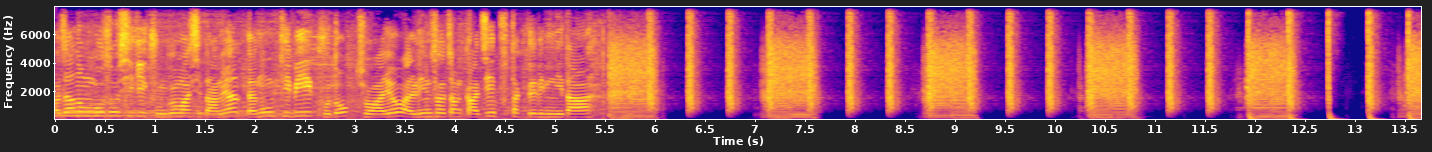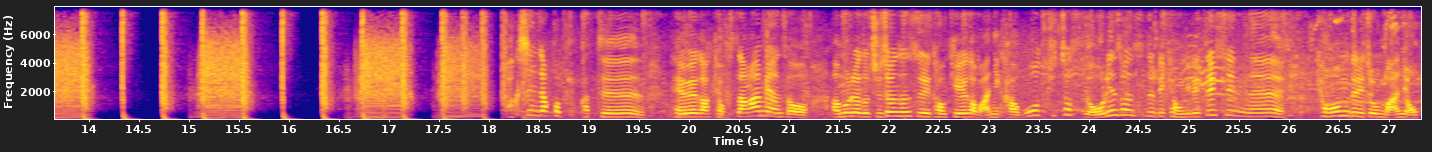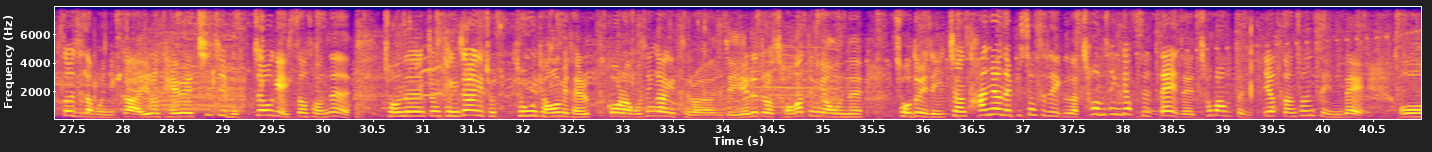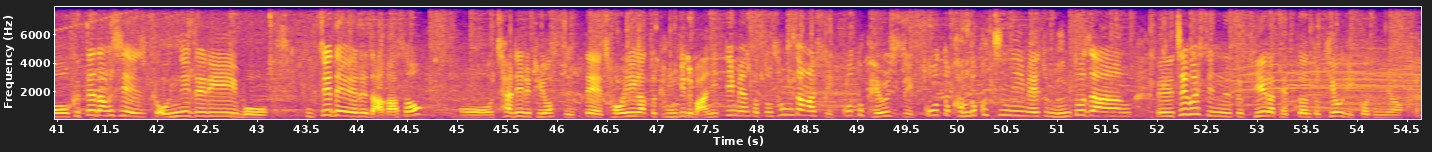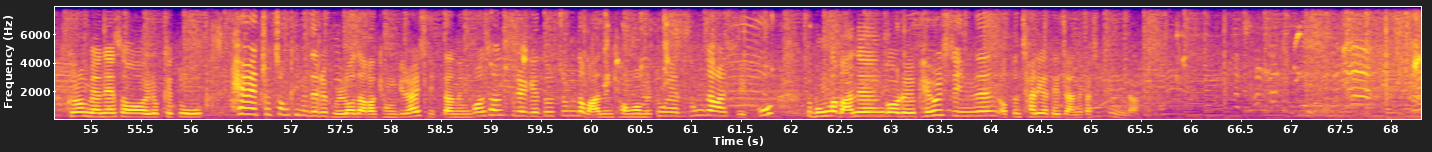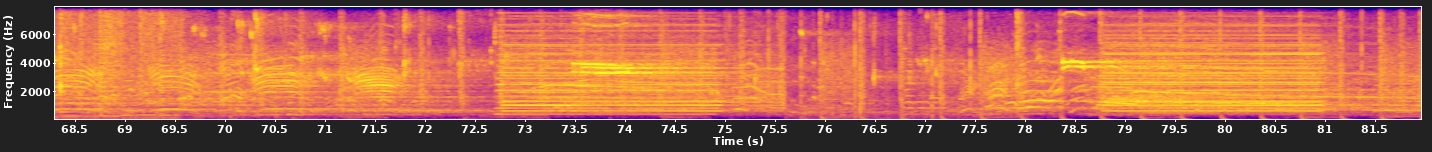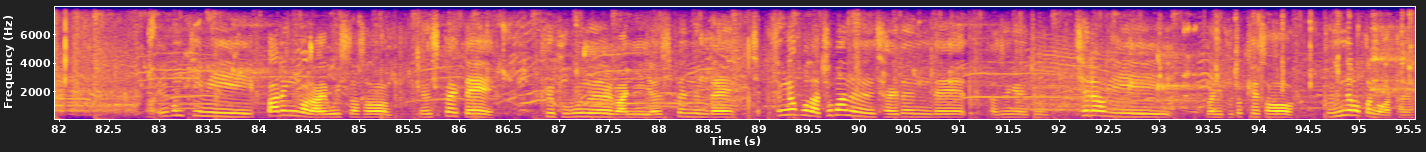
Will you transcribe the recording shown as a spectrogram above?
여자농구 소식이 궁금하시다면 야농TV 구독, 좋아요, 알림 설정까지 부탁드립니다. 신자컵 같은 대회가 격상하면서 아무래도 주전 선수들이 더 기회가 많이 가고 퓨처스 어린 선수들이 경기를 뛸 수 있는 경험들이 좀 많이 없어지다 보니까 이런 대회 취지 목적에 있어서는 저는 좀 굉장히 조- 좋은 경험이 될 거라고 생각이 들어요. 이제 예를 들어 저 같은 경우는 저도 이제 2004년에 퓨처스 리그가 처음 생겼을 때 이제 초반부터 뛰었던 선수인데 어 그때 당시에 그 언니들이 뭐 국제 대회를 나가서 어, 자리를 비웠을 때 저희가 또 경기를 많이 뛰면서 또 성장할 수 있고 또 배울 수 있고 또 감독 코치님의 좀 눈도장을 찍을 수 있는 또 기회가 됐던 또 기억이 있거든요. 그런 면에서 이렇게 또 해외 초청팀들을 불러다가 경기를 할 수 있다는 건 선수들에게도 좀 더 많은 경험을 통해서 성장할 수 있고 또 뭔가 많은 거를 배울 수 있는 어떤 자리가 되지 않을까 싶습니다. 팀이 빠른 걸 알고 있어서 연습할 때 그 부분을 많이 연습했는데 체- 생각보다 초반은 잘 됐는데 나중에 좀 체력이 많이 부족해서 좀 힘들었던 것 같아요.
